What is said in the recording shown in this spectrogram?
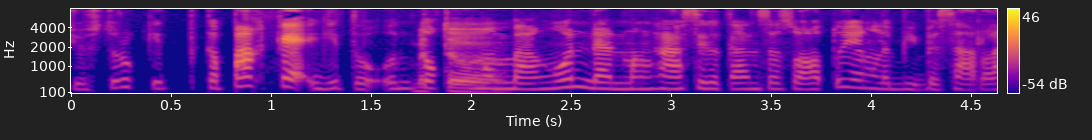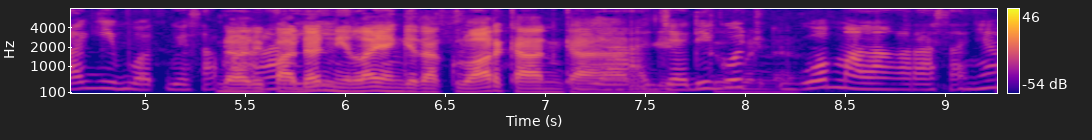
justru kit- kepake gitu untuk Betul. membangun dan menghasilkan sesuatu yang lebih besar lagi buat gue sama daripada Ari. nilai yang kita keluarkan ya kan jadi gitu, gue bener. gue malah ngerasanya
